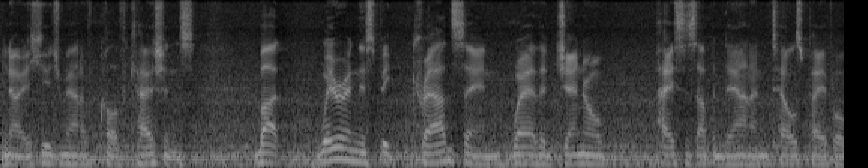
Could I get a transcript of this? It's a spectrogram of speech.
you know, a huge amount of qualifications. But we were in this big crowd scene where the general paces up and down and tells people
